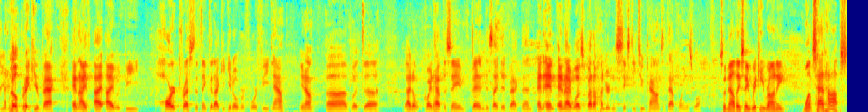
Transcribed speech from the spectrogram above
you will break your back, and I, I, I would be hard pressed to think that I could get over four feet now. You know, uh, but uh, I don't quite have the same bend as I did back then, and and, and I was about 162 pounds at that point as well. So now they say Ricky Rahne once had hops,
